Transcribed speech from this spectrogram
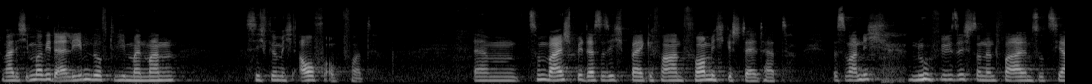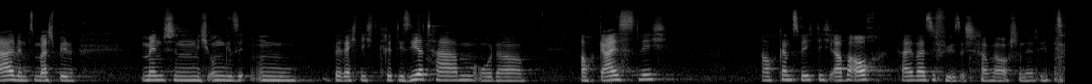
weil ich immer wieder erleben durfte, wie mein Mann sich für mich aufopfert. Ähm, zum Beispiel, dass er sich bei Gefahren vor mich gestellt hat. Das war nicht nur physisch, sondern vor allem sozial. Wenn zum Beispiel Menschen mich unberechtigt kritisiert haben oder auch geistlich, auch ganz wichtig, aber auch teilweise physisch, haben wir auch schon erlebt.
